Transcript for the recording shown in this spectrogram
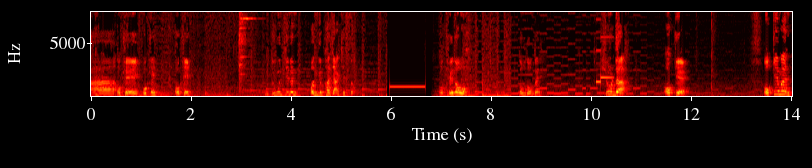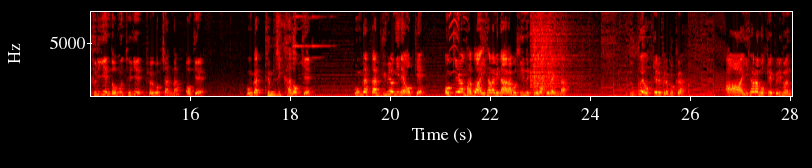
아, 오케이. 오케이. 오케이. 누군지는 언급하지 않겠어. 어, 개 더워. 너무 더운데? 숄더. 어깨. 어깨만 그리기엔 너무 되게 별거 없지 않나? 어깨. 뭔가 듬직한 어깨. 뭔가 딱 유명인의 어깨. 어깨만 봐도 아, 이 사람이다 알아볼 수 있는 그런 어깨가 있나? 누구의 어깨를 그려볼까? 아, 아, 이 사람 어깨 그리면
